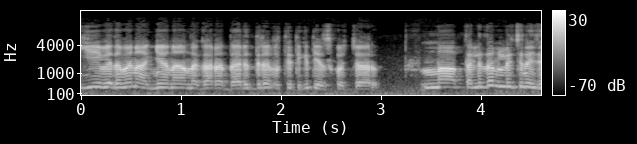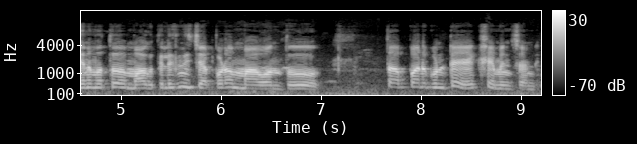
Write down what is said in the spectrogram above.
ఈ విధమైన అజ్ఞానాంధకార దరిద్ర స్థితికి తీసుకొచ్చారు. నా తల్లిదండ్రులు ఇచ్చిన జన్మతో మాకు తెలిసింది చెప్పడం మా వంతు. తప్పనుకుంటే క్షమించండి.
